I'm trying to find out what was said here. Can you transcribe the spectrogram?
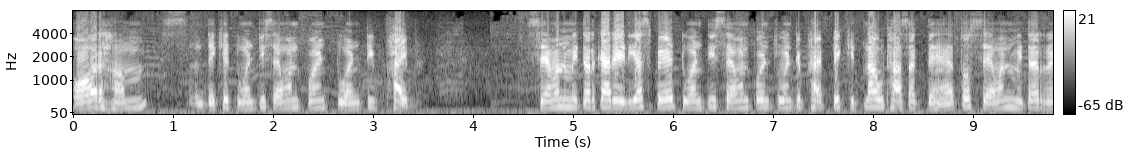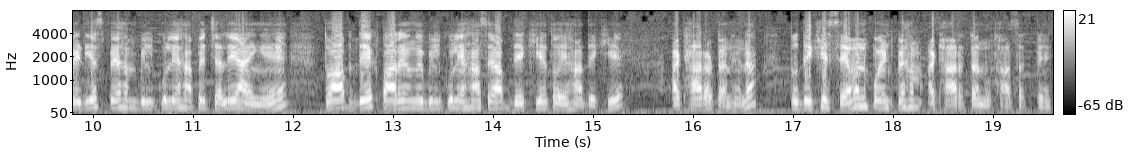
और हम, देखिए twenty seven point twenty five seven metre का रेडियस पे twenty seven point twenty five पे कितना उठा सकते हैं? तो सेवन मीटर रेडियस पे हम बिल्कुल यहाँ पे चले आएँगे। तो आप देख पा रहे होंगे, बिल्कुल यहाँ से आप देखिए तो यहाँ देखिए, अठारह टन है ना? तो देखिए, सेवन पॉइंट पे हम अठारह टन उठा सकते हैं।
